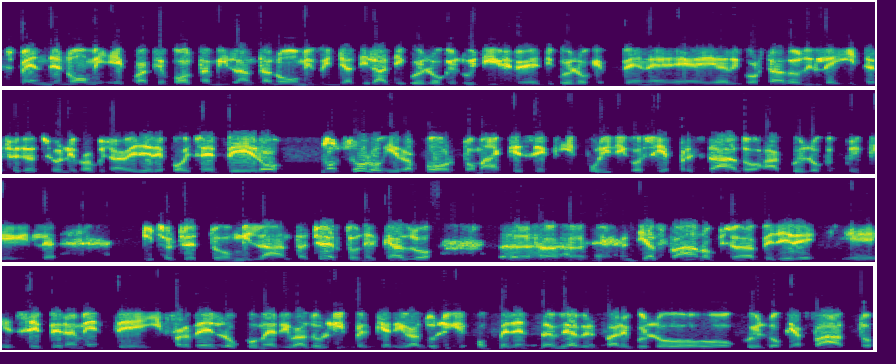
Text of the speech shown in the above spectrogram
spende nomi e qualche volta millanta nomi, quindi al di là di quello che lui dice, di quello che viene eh, riportato nelle intercettazioni, proprio bisogna vedere poi se è vero non solo il rapporto, ma anche se il politico si è prestato a quello che, che il il soggetto millanta. Certo, nel caso eh, di Alfano bisogna vedere eh, se veramente il fratello come è arrivato lì, perché è arrivato lì, che competenza aveva per fare quello, quello che ha fatto.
